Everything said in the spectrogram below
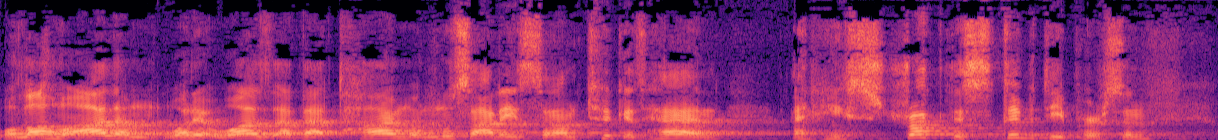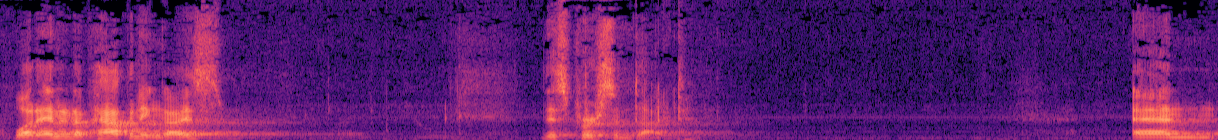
Wallahu alam, what it was at that time when Musa salam took his hand and he struck this Qibti person, what ended up happening, guys? This person died. And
